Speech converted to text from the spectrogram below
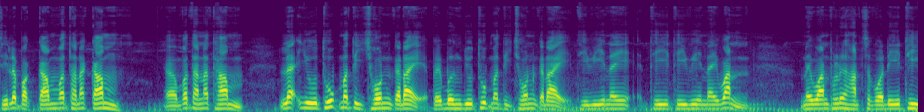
ศิลปกรรม วัฒนกรรมวัฒนธรรม และ YouTube มติชนก็ได้ ไปเบิ่ง YouTube มติชนก็ได้ทีวีในทีทีวีในวัน ในวันพฤหัสบดีที่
